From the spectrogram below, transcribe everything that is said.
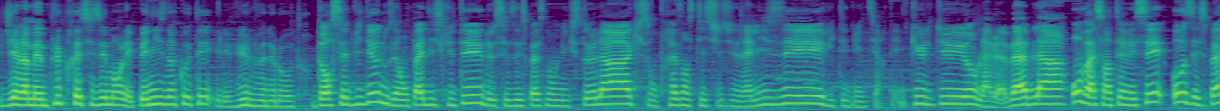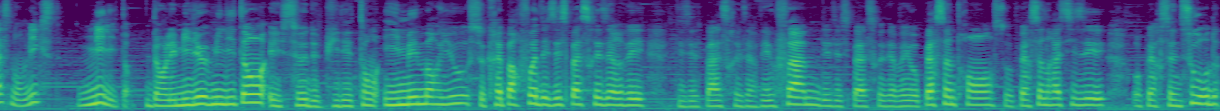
Je dirais même plus précisément les pénis d'un côté et les vulves de l'autre. Dans cette vidéo, nous allons pas discuter de ces espaces non mixtes là, qui sont très institutionnalisés, hérités d'une certaine culture, blablabla. Bla bla. On va s'intéresser aux espaces non mixtes militants. Dans les milieux militants, et ce depuis des temps immémoriaux, se créent parfois des espaces réservés, des espaces réservés aux femmes, des espaces réservés aux personnes trans, aux personnes racisées, aux personnes sourdes,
